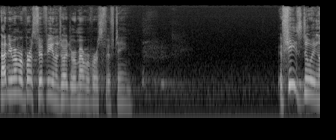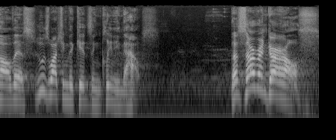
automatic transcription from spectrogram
Now, do you remember verse 15? I you to remember verse 15. If she's doing all this, who's watching the kids and cleaning the house? The servant girls.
